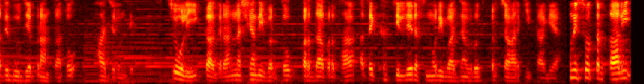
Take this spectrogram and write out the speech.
ਅਤੇ ਦੂਜੇ ਪ੍ਰਾਂਤਾਂ ਤੋਂ ਹਾਜ਼ਰ ਹੁੰਦੇ। ਝੋਲੀ, ਘਾਗਰਾ, ਨਸ਼ਿਆਂ ਦੀ ਵਰਤੋਂ, ਪਰਦਾ ਪ੍ਰਥਾ ਅਤੇ ਖਰਚੀਲੇ ਰਸਮੋ ਰਿਵਾਜਾਂ ਵਿਰੁੱਧ ਪ੍ਰਚਾਰ ਕੀਤਾ ਗਿਆ। 1943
